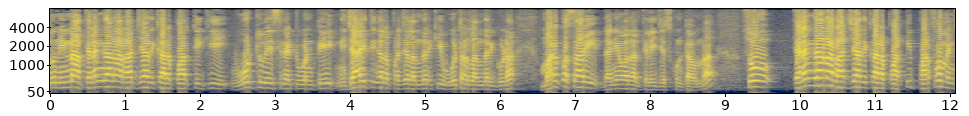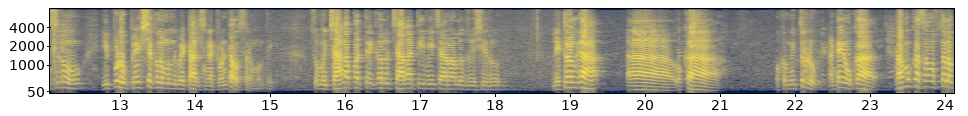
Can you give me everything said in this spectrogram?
సో నిన్న తెలంగాణ రాజ్యాధికార పార్టీకి ఓట్లు వేసినటువంటి నిజాయితీ గల ప్రజలందరికీ ఓటర్లందరికీ కూడా మరొకసారి ధన్యవాదాలు తెలియజేసుకుంటా ఉన్నా. సో తెలంగాణ రాజ్యాధికార పార్టీ పర్ఫార్మెన్స్ను ఇప్పుడు ప్రేక్షకుల ముందు పెట్టాల్సినటువంటి అవసరం ఉంది. సో మీరు చాలా పత్రికలు చాలా టీవీ ఛానళ్ళు చూసిరు లిటరల్గా ఒక ఒక మిత్రుడు అంటే ఒక ప్రముఖ సంస్థలో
